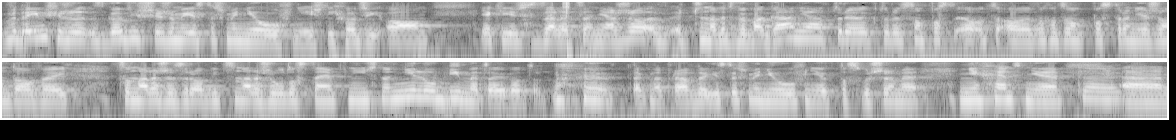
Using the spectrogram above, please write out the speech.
wydaje mi się, że zgodzisz się, że my jesteśmy nieufni, jeśli chodzi o jakieś zalecenia, czy nawet wymagania, które, które są po, wychodzą po stronie rządowej, co należy zrobić, co należy udostępnić. No nie lubimy tego to, tak naprawdę, jesteśmy nieufni, jak to słyszymy, niechętnie tak.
